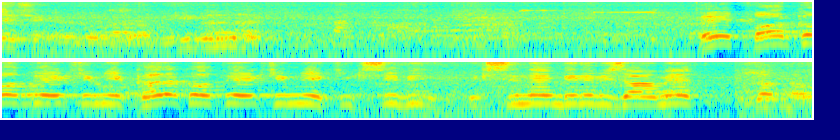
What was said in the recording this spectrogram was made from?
teşekkür ederiz abi. İyi günler. Evet, barkod ve kimlik, kara kod ve kimlik. İkisi bir, ikisinden biri bir zahmet. Uzat abi.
